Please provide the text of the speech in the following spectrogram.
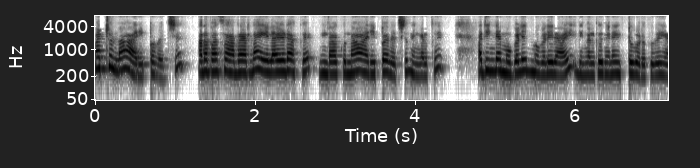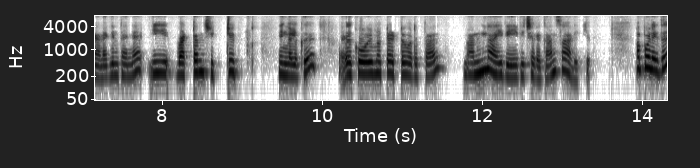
മറ്റുള്ള അരിപ്പ വെച്ച് അഥവാ സാധാരണ ഇലയുടെ ഒക്കെ ഉണ്ടാക്കുന്ന അരിപ്പ വെച്ച് നിങ്ങൾക്ക് അതിന്റെ മുകളിൽ മുകളിലായി നിങ്ങൾക്ക് ഇങ്ങനെ ഇട്ട് കൊടുക്കുകയാണെങ്കിൽ തന്നെ ഈ വട്ടം ചുറ്റും നിങ്ങൾക്ക് കോഴിമുട്ട ഇട്ട് കൊടുത്താൽ നന്നായി വേവിച്ചെടുക്കാൻ സാധിക്കും. അപ്പോൾ ഇത്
